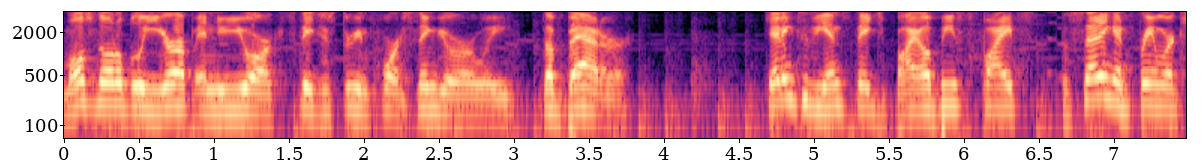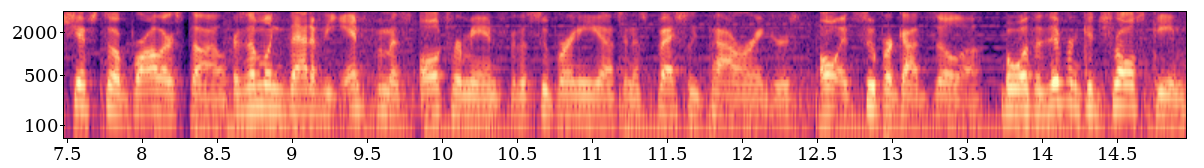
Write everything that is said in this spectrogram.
most notably Europe and New York, stages 3 and 4 singularly, the better. Getting to the end stage Bio Beast fights, the setting and framework shifts to a brawler style, resembling that of the infamous Ultraman for the Super NES and especially Power Rangers, oh and Super Godzilla, but with a different control scheme.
